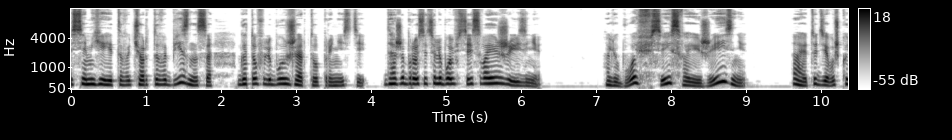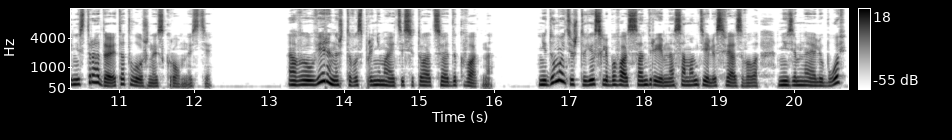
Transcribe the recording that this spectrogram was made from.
семьи этого чертова бизнеса готов любую жертву принести, даже бросить любовь всей своей жизни. Любовь всей своей жизни? А эта девушка не страдает от ложной скромности. А вы уверены, что воспринимаете ситуацию адекватно? Не думайте, что если бы вас с Андреем на самом деле связывала неземная любовь,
